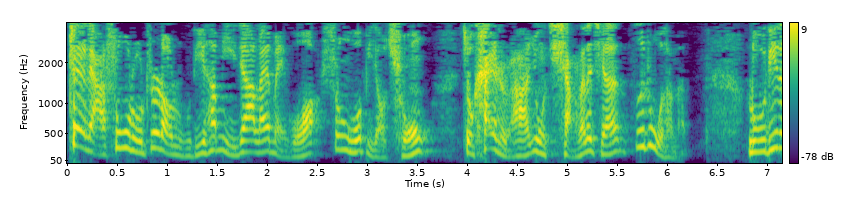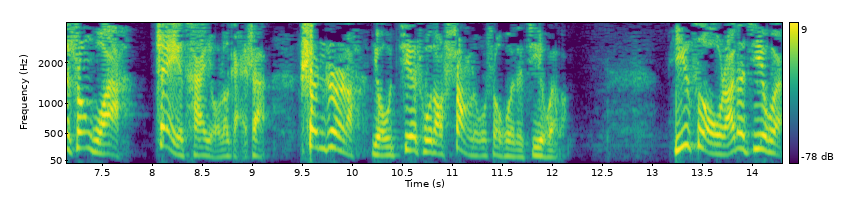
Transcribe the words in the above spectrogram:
这俩叔叔知道鲁迪他们一家来美国生活比较穷，就开始啊用抢来的钱资助他们。鲁迪的生活啊这才有了改善。甚至呢，有接触到上流社会的机会了。一次偶然的机会，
